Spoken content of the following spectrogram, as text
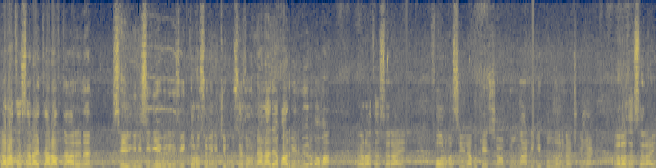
Galatasaray taraftarının sevgilisi diyebiliriz Victor Osimhen için. Bu sezon neler yapar bilmiyorum ama Galatasaray formasıyla bu kez Şampiyonlar Ligi kullarına çıkacak. Galatasaray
